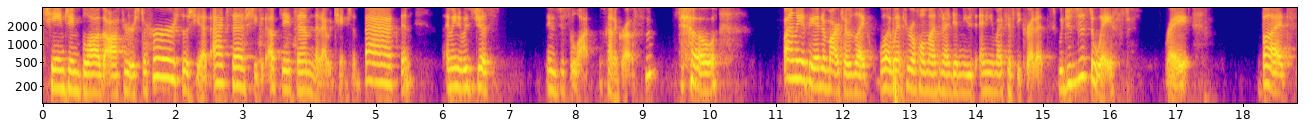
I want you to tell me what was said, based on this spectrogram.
changing blog authors to her so she had access, she could update them, then I would change them back. Then, I mean, it was just, it was just a lot. It was kind of gross. So finally at the end of March, I was like, well, I went through a whole month and I didn't use any of my 50 credits, which is just a waste, right? But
